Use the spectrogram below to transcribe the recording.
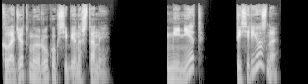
Кладет мою руку к себе на штаны. «Минет? Ты серьезно?»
